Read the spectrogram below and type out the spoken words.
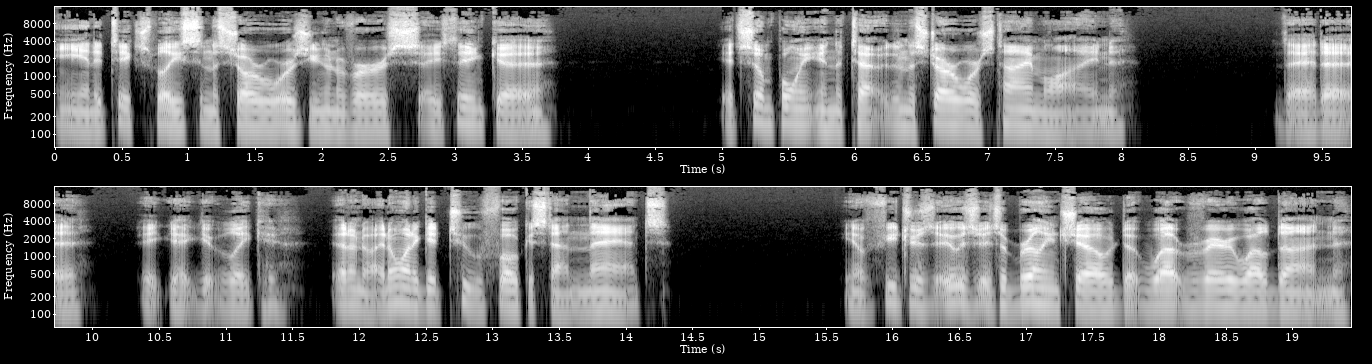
and it takes place in the Star Wars universe. I think uh, at some point in the ta- in the Star Wars timeline that uh, it, it, like I don't know. I don't want to get too focused on that. You know, features. It was it's a brilliant show, well, very well done.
